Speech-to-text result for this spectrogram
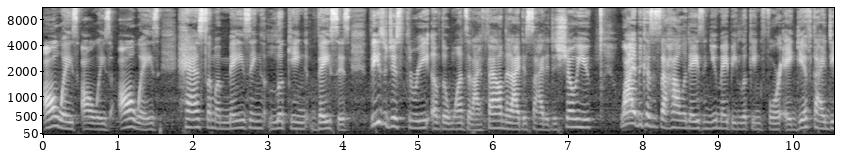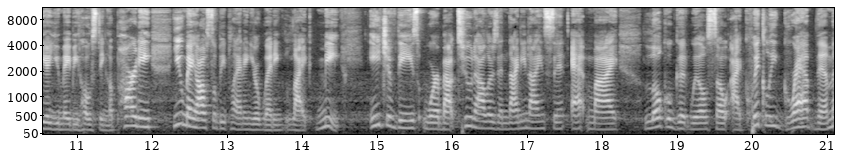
always, always, always has some amazing looking vases. These are just three of the ones that I found that I decided to show you. Why? Because it's the holidays and you may be looking for a gift idea. You may be hosting a party. You may also be planning your wedding like me. Each of these were about $2.99 at my local Goodwill. So I quickly grabbed them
